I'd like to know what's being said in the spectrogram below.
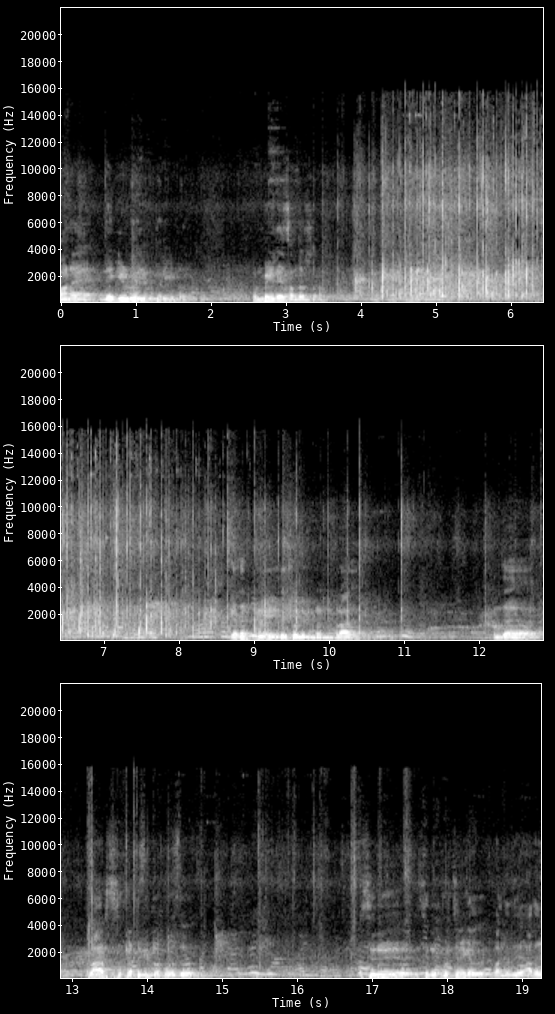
மன நெகிழ்வையும் தருகின்றது. உண்மையிலே சந்தோஷம். எதற்கு இதை சொல்லுகின்றேன் என்றால் இந்த பிளாட்ஸ் கட்டுகின்ற பொழுது சிறு சிறு பிரச்சனைகள் வந்தது. அதை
